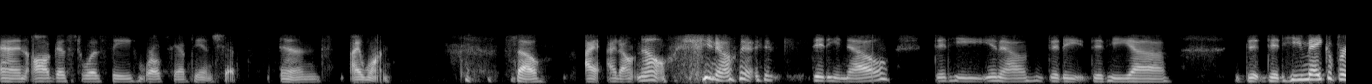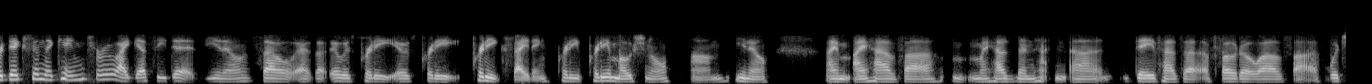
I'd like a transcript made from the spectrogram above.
And August was the world championship and I won. so I I don't know. you know, did he know? Did he, you know, did he did he uh did did he make a prediction that came true? I guess he did. You know, so uh, it was pretty it was pretty pretty exciting, pretty pretty emotional. Um, you know, I'm I have uh, my husband uh, Dave has a, a photo of uh, which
